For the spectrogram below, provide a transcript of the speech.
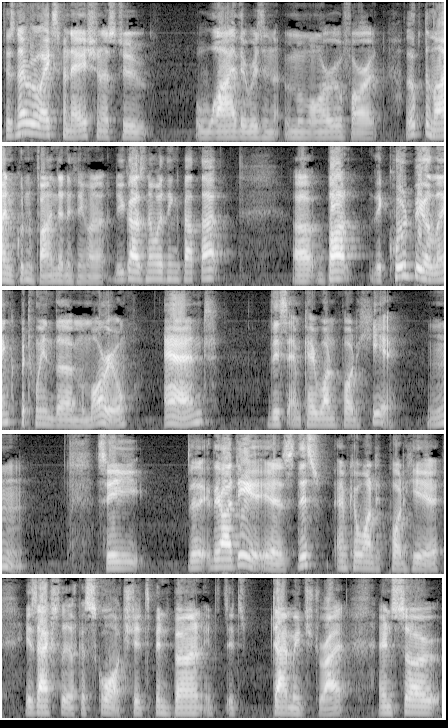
there's no real explanation as to why there isn't a memorial for it. I looked online, couldn't find anything on it. Do you guys know anything about that? Uh, but there could be a link between the memorial and this MK1 pod here. Mm. See, the the idea is this MK1 pod here is actually like a scorched. It's been burnt. It's, it's damaged, right? And so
